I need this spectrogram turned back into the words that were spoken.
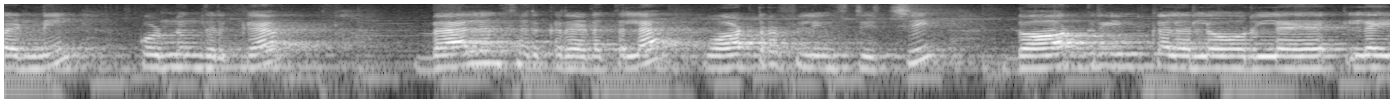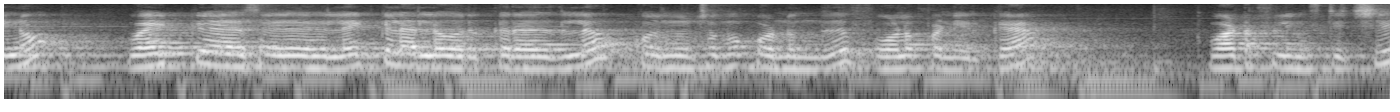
பண்ணி கொண்டு வந்திருக்கேன். பேலன்ஸ் இருக்கிற இடத்துல water filling stitch dark green கலரில் ஒரு லைனும் ஒயிட் லைட் கலரில் இருக்கிறதுல கொஞ்சம் கொஞ்சமாக கொண்டு வந்து ஃபாலோ பண்ணியிருக்கேன். வாட்டர் ஃபில்லிங் ஸ்டிச்சு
